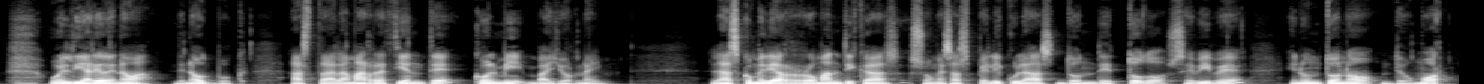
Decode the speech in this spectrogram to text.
o El diario de Noah, The Notebook, hasta la más reciente Call Me By Your Name. Las comedias románticas son esas películas donde todo se vive en un tono de humor,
